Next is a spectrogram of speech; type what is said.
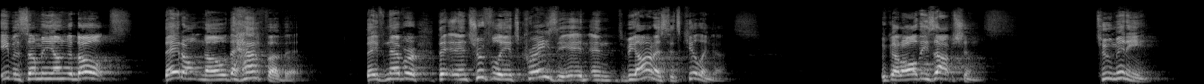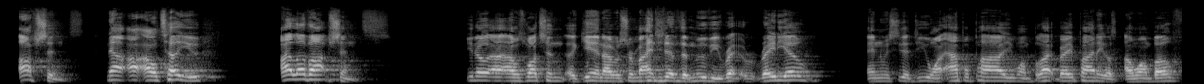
Even some young adults, they don't know the half of it. They've never, they, and truthfully, it's crazy. And, and to be honest, it's killing us. We've got all these options, too many options. Now, I'll tell you, I love options. You know, I was watching again, I was reminded of the movie Radio. And we said, Do you want apple pie? You want blackberry pie? And he goes, I want both.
